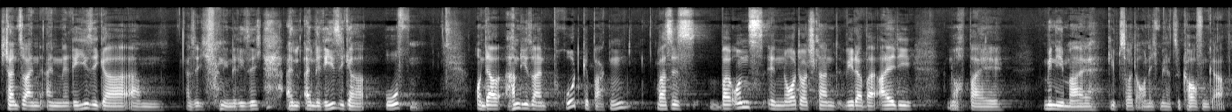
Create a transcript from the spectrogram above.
stand so ein, ein riesiger, ähm, also ich fand ihn riesig, ein, ein riesiger Ofen. Und da haben die so ein Brot gebacken, was es bei uns in Norddeutschland weder bei Aldi noch bei Minimal gibt es heute auch nicht mehr zu kaufen gab.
